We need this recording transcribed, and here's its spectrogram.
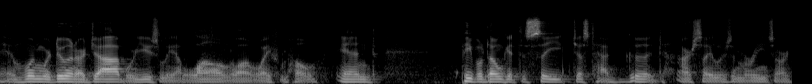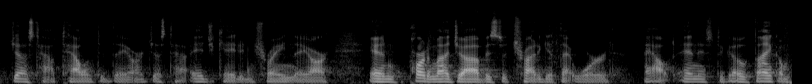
and when we're doing our job, we're usually a long, long way from home. And people don't get to see just how good our sailors and Marines are, just how talented they are, just how educated and trained they are. And part of my job is to try to get that word out and is to go thank them,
